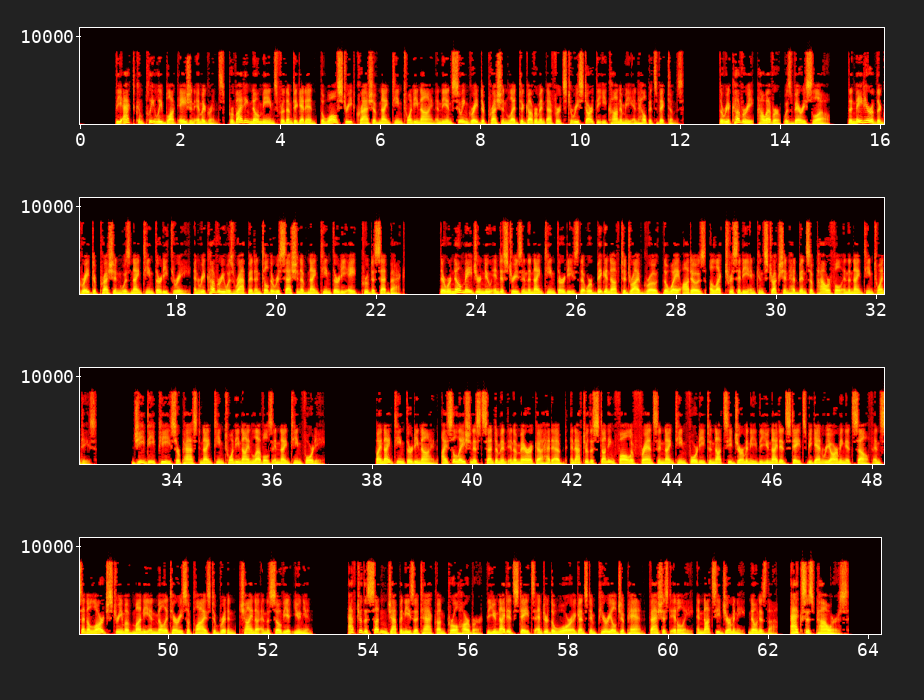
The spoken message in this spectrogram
The act completely blocked Asian immigrants, providing no means for them to get in. The Wall Street crash of 1929 and the ensuing Great Depression led to government efforts to restart the economy and help its victims. The recovery, however, was very slow. The nadir of the Great Depression was 1933, and recovery was rapid until the recession of 1938 proved a setback. There were no major new industries in the 1930s that were big enough to drive growth the way autos, electricity and construction had been so powerful in the 1920s. GDP surpassed 1929 levels in 1940. By 1939, isolationist sentiment in America had ebbed, and after the stunning fall of France in 1940 to Nazi Germany the United States began rearming itself and sent a large stream of money and military supplies to Britain, China and the Soviet Union. After the sudden Japanese attack on Pearl Harbor, the United States entered the war against Imperial Japan, Fascist Italy, and Nazi Germany, known as the Axis powers.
